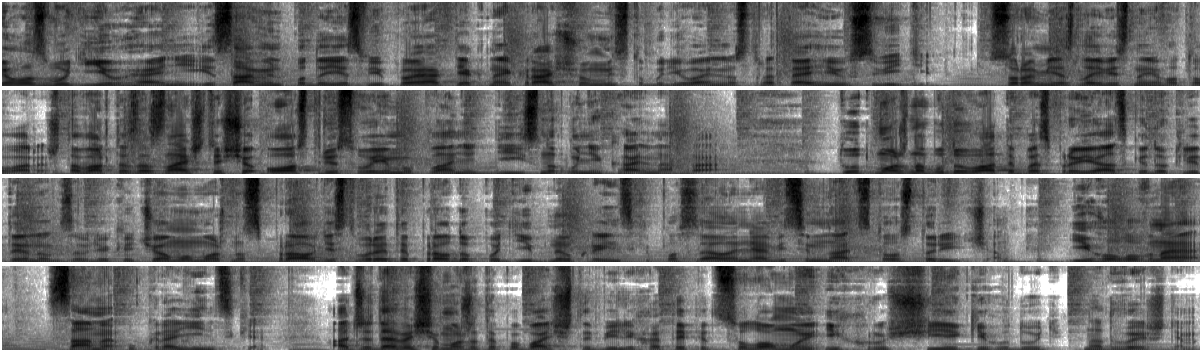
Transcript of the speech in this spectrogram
Його звуть Євгеній, і сам він подає свій проект як найкращу містобудівельну стратегію в світі. Сором'язливість на його товариш. Та варто зазначити, що острів у своєму плані дійсно унікальна гра. Тут можна будувати без прив'язки до клітинок, завдяки чому можна справді створити правдоподібне українське поселення 18 століття. І головне, саме українське. Адже де ви ще можете побачити білі хати під соломою і хрущі, які гудуть над вишнями.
